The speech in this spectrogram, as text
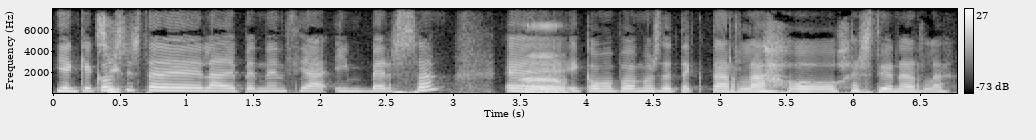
¿Y en qué consiste la dependencia inversa eh, ah. y cómo podemos detectarla o gestionarla?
